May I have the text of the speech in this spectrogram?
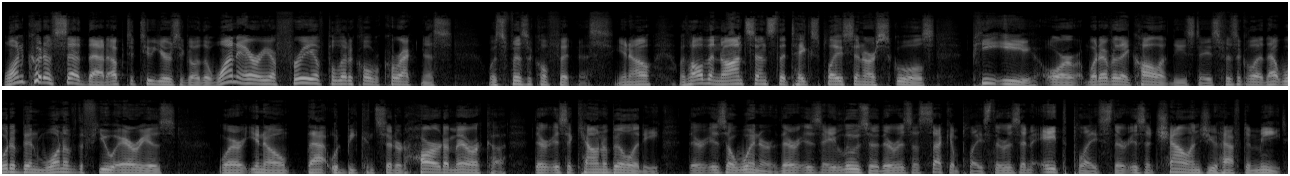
one could have said that up to two years ago. The one area free of political correctness was physical fitness. You know, with all the nonsense that takes place in our schools, PE or whatever they call it these days, physical, that would have been one of the few areas where, you know, that would be considered hard America. There is accountability. There is a winner. There is a loser. There is a second place. There is an eighth place. There is a challenge you have to meet.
